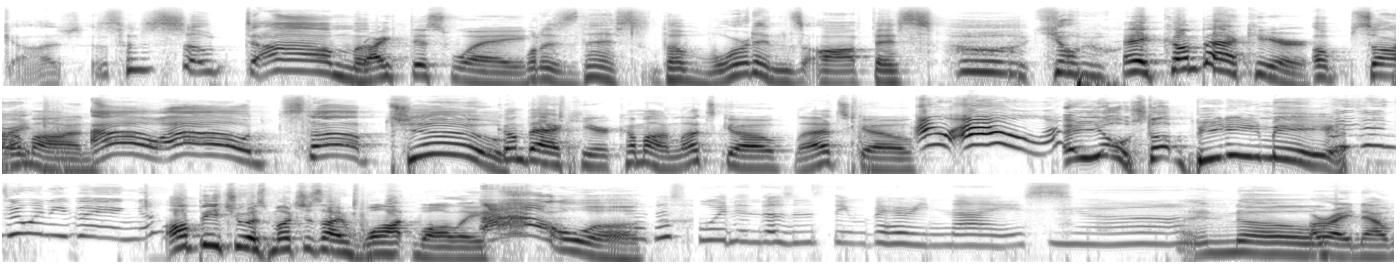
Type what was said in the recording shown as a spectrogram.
gosh, this is so dumb. Right this way. What is this? The warden's office. Yo. Hey, come back here. Oh, sorry. Come on. Ow, ow. Stop. Chew. Come back here. Come on. Let's go. Let's go. Ow, ow! I Hey, yo, stop beating me. I didn't do anything. I'll beat you as much as I want, Wally. Ow. This warden doesn't seem very nice. Yeah. I know. All right, now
